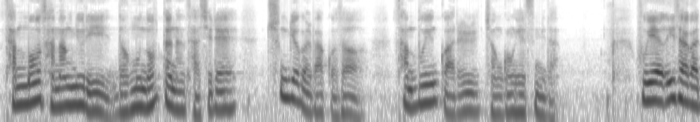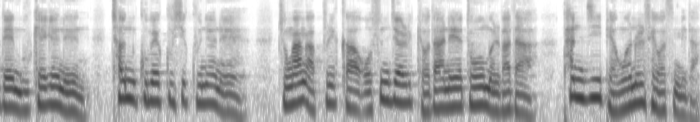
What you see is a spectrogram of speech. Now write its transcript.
산모 사망률이 너무 높다는 사실에 충격을 받고서 산부인과를 전공했습니다. 후에 의사가 된 무케게는 1999년에 중앙아프리카 오순절 교단의 도움을 받아 판지 병원을 세웠습니다.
